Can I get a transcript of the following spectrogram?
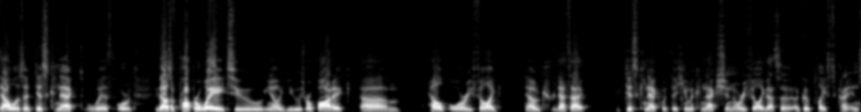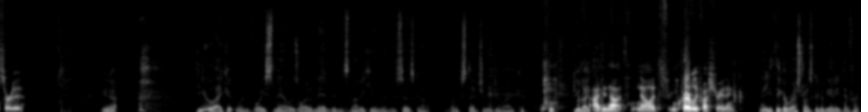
that was a disconnect with, or that was a proper way to, you know, use robotic um, help, or you feel like that would that's that disconnect with the human connection, or you feel like that's a, a good place to kind of insert it. You know, do you like it when voicemail is automated and it's not a human who says, "Go, what extension would you like?" Do you like I do not. No, it's incredibly frustrating. Yeah, you think a restaurant's going to be any different?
